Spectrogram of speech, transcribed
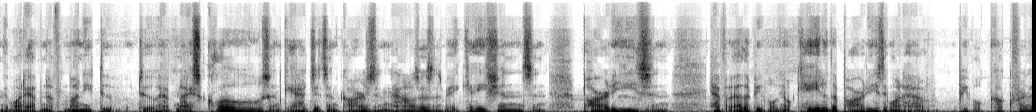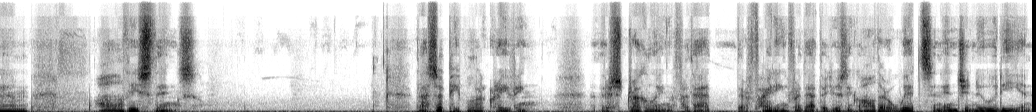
and they want to have enough money to, to have nice clothes and gadgets and cars and houses and vacations and parties and have other people, you know, cater the parties. They want to have people cook for them. All of these things. That's what people are craving. They're struggling for that. They're fighting for that. They're using all their wits and ingenuity and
